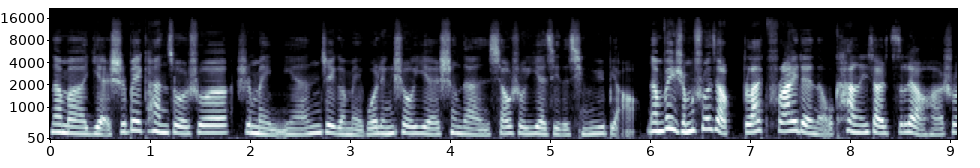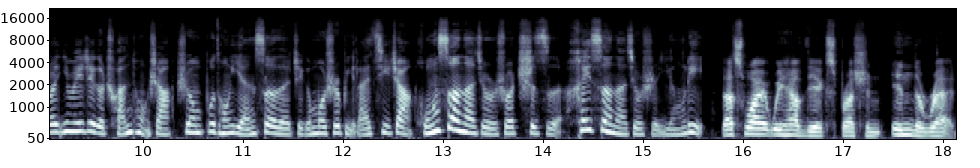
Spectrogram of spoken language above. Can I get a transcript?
那么也是被看作说是每年这个美国零售业圣诞销售业绩的晴雨表。那为什么说叫 Black Friday 呢？我看了一下资料哈，说因为这个传统上是用不同颜色的这个墨水笔来记账，红色 呢就是说赤字，黑色呢就是盈利。That's why we have the expression in the red,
